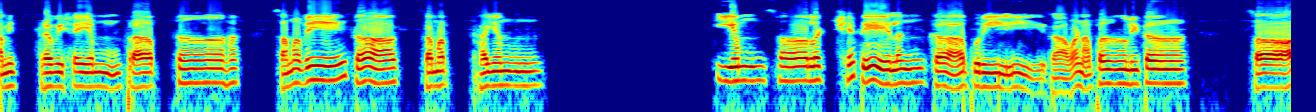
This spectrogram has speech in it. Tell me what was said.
अमित्रविषयम् प्राप्ताः समवेताः समर्थयन् इयम् सा लक्ष्यते लङ्कापुरी रावणपालिता। सा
